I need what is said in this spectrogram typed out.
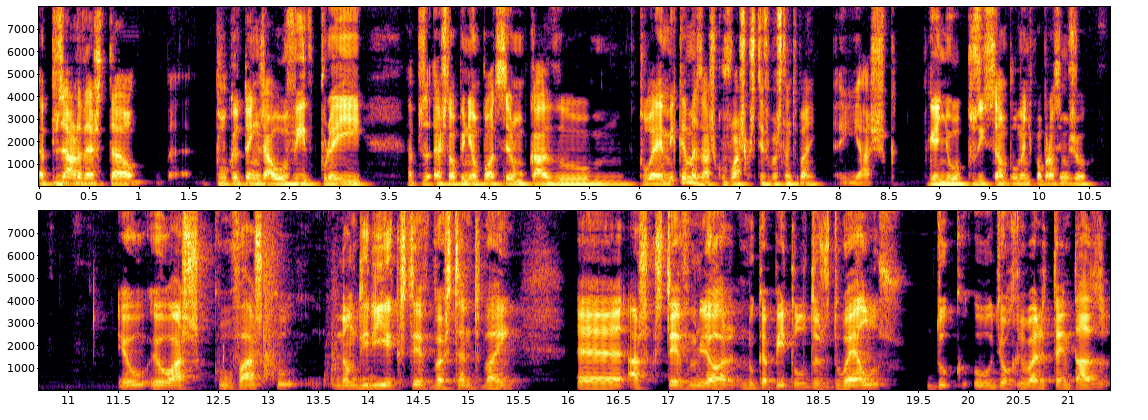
apesar desta, pelo que eu tenho já ouvido por aí, esta opinião pode ser um bocado hum, polémica, mas acho que o Vasco esteve bastante bem e acho que ganhou a posição, pelo menos para o próximo jogo. Eu, eu acho que o Vasco não diria que esteve bastante bem, uh, acho que esteve melhor no capítulo dos duelos do que o Diogo Ribeiro tem estado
